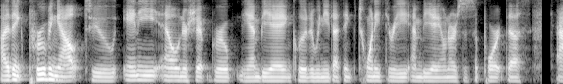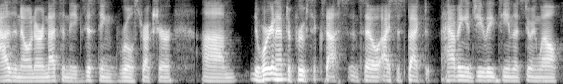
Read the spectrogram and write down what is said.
I think proving out to any ownership group, the NBA included, we need I think 23 NBA owners to support this as an owner, and that's in the existing rule structure. Um, we're going to have to prove success, and so I suspect having a G League team that's doing well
